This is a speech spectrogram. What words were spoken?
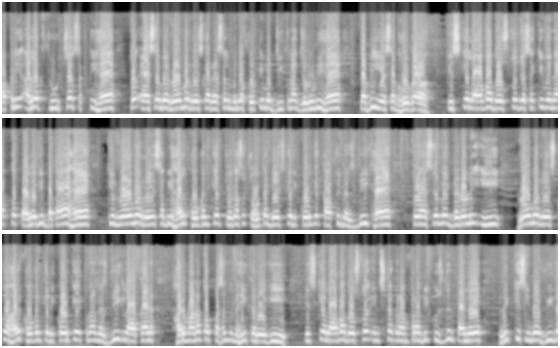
अपनी अलग फ्यूड चल सकती है। तो ऐसे में रोमन रेस का रेसल मिनिया फोर्टी में जीतना ज़रूरी है, तभी ये सब होगा। इसके अलावा दोस्तों, जैसा कि मैंने आपको पहले भी बताया है कि रोमन रेस अभी हल्क होगन के चौदह डेज़ के रिकॉर्ड के काफ़ी नज़दीक है। तो ऐसे में डब्ल्यू ई रोमन रेस को हल्क होगन के रिकॉर्ड के इतना नज़दीक लाकर हरवाना तो पसंद नहीं करेगी। इसके अलावा दोस्तों इंस्टाग्राम पर अभी कुछ दिन पहले रिक्की सी ने वी द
